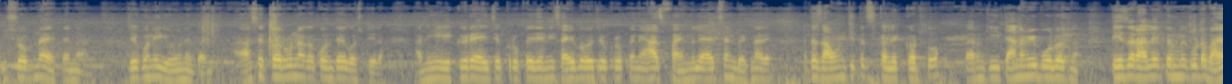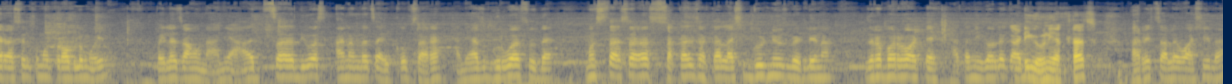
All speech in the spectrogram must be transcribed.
हिशोब नाही त्यांना. जे कोणी घेऊन येतात. असं करू नका कोणत्याही गोष्टीला. आणि एकविरा यायच्या कृपे त्यांनी साईबाबाच्या कृपेने आज फायनली ॲडसन भेटणार आहे. आता जाऊन तिथंच कलेक्ट करतो. कारण की त्यांना मी बोलवत ना ते जर आले तर मी कुठं बाहेर असेल तर मग प्रॉब्लेम होईल. पहिलं जाऊन. आणि आजचा दिवस आनंदाचा आहे खूप सारा. आणि आज गुरुवारसुद्धा आहे. मस्त असं सकाळ सकाळ अशी गुड न्यूज भेटली ना. जरा बरं वाटतंय. आता निघालं गाडी घेऊन एकटाच. अरे चाललं वाशीला.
